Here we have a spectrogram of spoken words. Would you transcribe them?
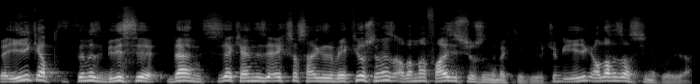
ve iyilik yaptığınız birisinden size kendinize ekstra saygı bekliyorsanız adamdan faiz istiyorsun demektir diyor. Çünkü iyilik Allah rızası için yapılıyor ya.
